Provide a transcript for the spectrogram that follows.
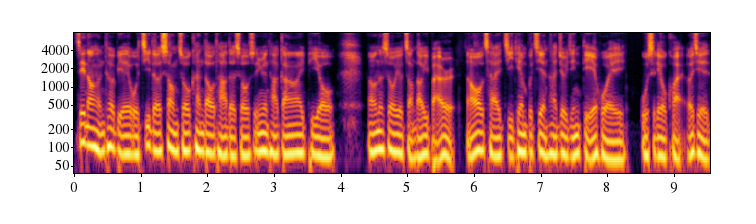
这档很特别，我记得上周看到它的时候，是因为它刚 IPO，然后那时候有涨到一百二，然后才几天不见，它就已经跌回五十六块，而且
